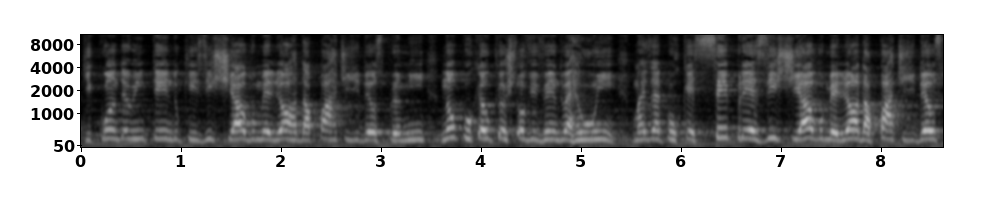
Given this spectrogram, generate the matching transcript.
que quando eu entendo que existe algo melhor da parte de Deus para mim, não porque o que eu estou vivendo é ruim, mas é porque sempre existe algo melhor da parte de Deus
